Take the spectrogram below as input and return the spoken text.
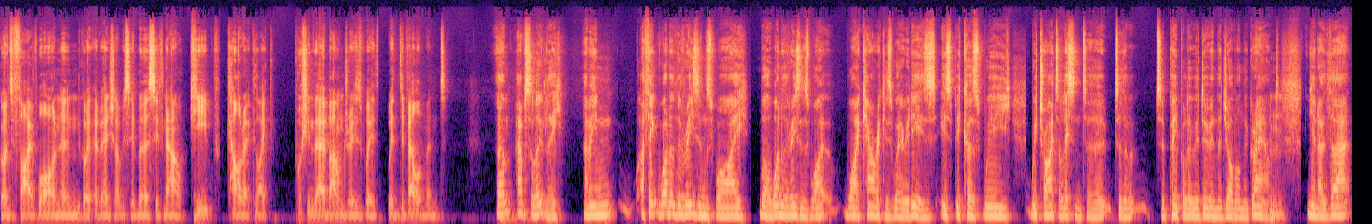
going to five one and eventually obviously immersive now keep Calrec like pushing their boundaries with with development. Um, absolutely. I mean, I think one of the reasons why, well, one of the reasons why why Calrec is where it is is because we we try to listen to to the to people who are doing the job on the ground. You know that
